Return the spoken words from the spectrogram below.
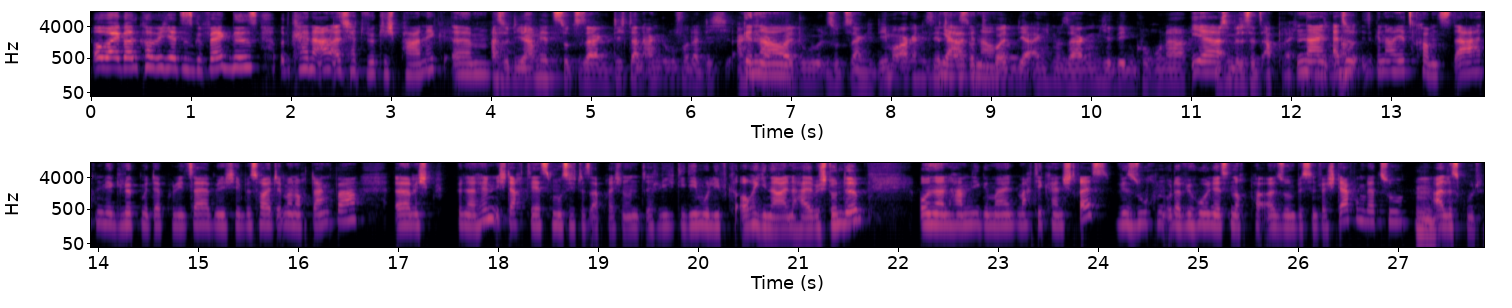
oh mein Gott, komme ich jetzt ins Gefängnis? Und keine Ahnung, also ich hatte wirklich Panik. Ähm, Also die haben jetzt sozusagen dich dann angerufen oder dich angefragt, Genau. weil du sozusagen die Demo organisiert Ja, hast und genau. die wollten dir eigentlich nur sagen, hier wegen Corona Ja. müssen wir das jetzt abbrechen. Nein, so, also ne? genau jetzt kommt's. Da hatten wir Glück mit der Polizei, da bin ich denen bis heute immer noch dankbar. Ähm, ich bin dahin, ich dachte, jetzt muss ich das abbrechen. Und die Demo lief original eine halbe Stunde. Und dann haben die gemeint, mach dir keinen Stress, wir suchen oder wir holen jetzt noch paar, also ein bisschen Verstärkung dazu. Alles gut.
